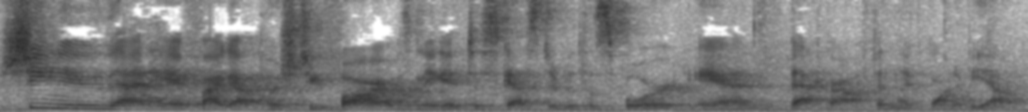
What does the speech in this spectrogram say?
she knew that if I got pushed too far, I was going to get disgusted with the sport and back off and like want to be out.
